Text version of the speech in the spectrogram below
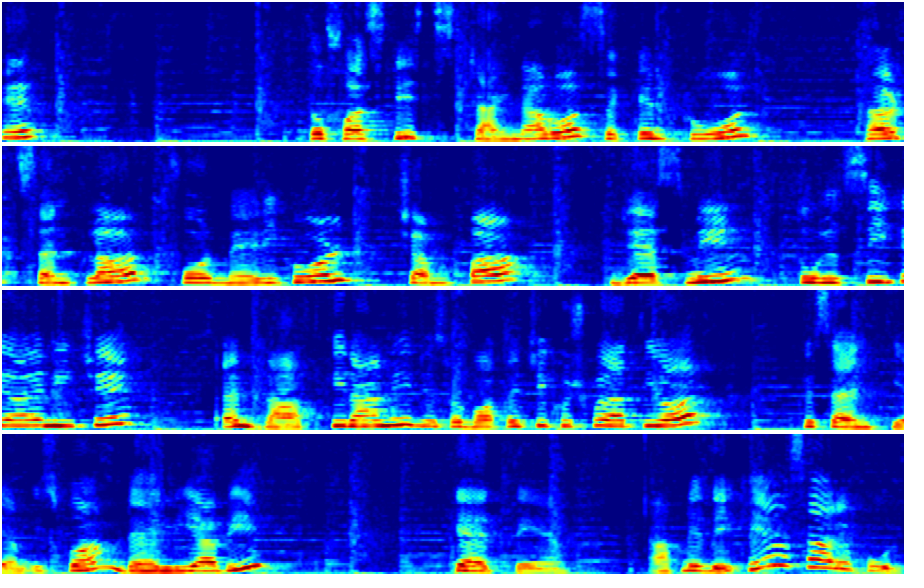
हैं. तो first is China rose second rose third sunflower four marigold चंपा जैस्मिन तुलसी का है नीचे एंड रात की रानी, जिसमें बहुत अच्छी खुशबू आती है और क्रिसेंथियम इसको हम डहलिया भी कहते हैं। आपने देखे हैं सारे फूल?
